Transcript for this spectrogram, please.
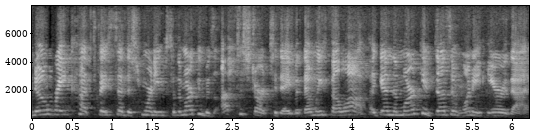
no rate cuts, they said this morning. So the market was up to start today, but then we fell off. Again, the market doesn't want to hear that.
